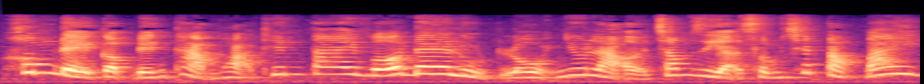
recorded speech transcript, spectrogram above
Không đề cập đến thảm họa thiên tai, vỡ đê, lụt lội như là ở trong gì ạ? Sống chết bạc bay.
